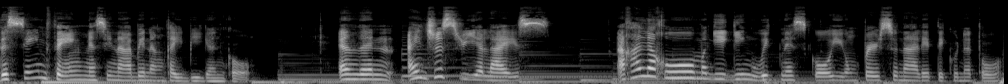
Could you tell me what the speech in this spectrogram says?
The same thing na sinabi ng kaibigan ko. And then, I just realized Akala ko magiging weakness ko yung personality ko na to.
